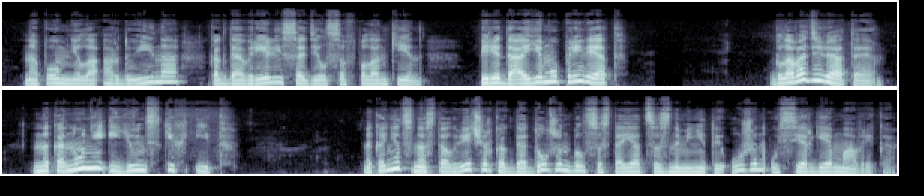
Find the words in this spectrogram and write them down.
— напомнила Ардуина, когда Аврелий садился в паланкин. «Передай ему привет». Глава девятая. Накануне июньских ид. Наконец настал вечер, когда должен был состояться знаменитый ужин у Сергия Маврика.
